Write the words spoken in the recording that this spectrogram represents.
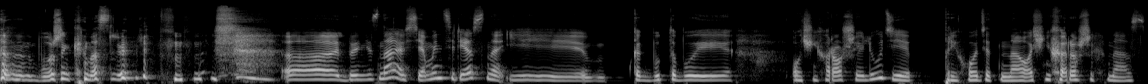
боженька нас любит. А, Да не знаю, всем интересно, и как будто бы очень хорошие люди приходят на очень хороших нас,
